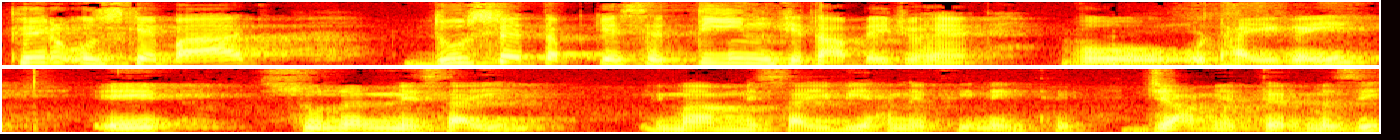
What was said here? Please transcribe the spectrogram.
پھر اس کے بعد دوسرے طبقے سے تین کتابیں جو ہیں وہ اٹھائی گئی ایک سنن نسائی، امام نسائی بھی حنفی نہیں تھے۔ جامع ترمزی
